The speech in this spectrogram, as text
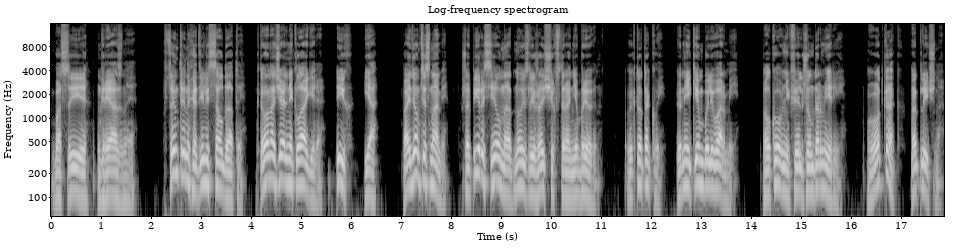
босые, грязные. В центре находились солдаты. «Кто начальник лагеря?» «Их, я. Пойдемте с нами». Шапира сел на одно из лежащих в стороне бревен. «Вы кто такой? Вернее, кем были в армии?» «Полковник фельджандармерии». «Вот как? Отлично.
